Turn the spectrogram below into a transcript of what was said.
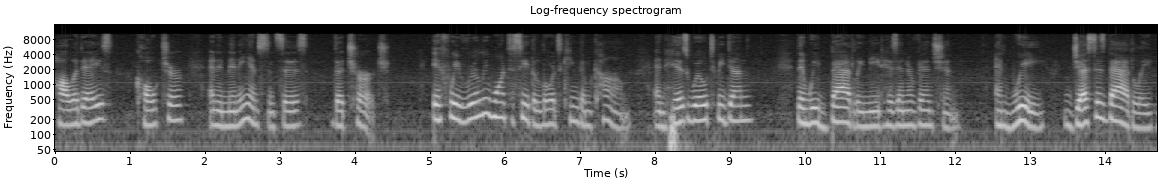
holidays, culture, and in many instances, the church. If we really want to see the Lord's kingdom come and His will to be done, then we badly need His intervention, and we, just as badly,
